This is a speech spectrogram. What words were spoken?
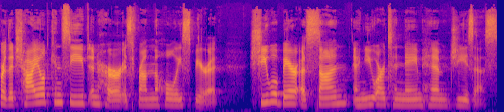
for the child conceived in her is from the Holy Spirit. She will bear a son, and you are to name him Jesus,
